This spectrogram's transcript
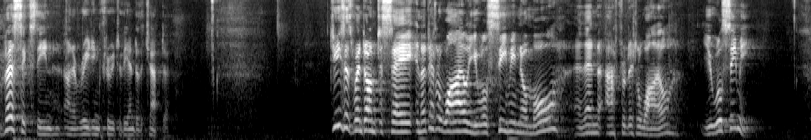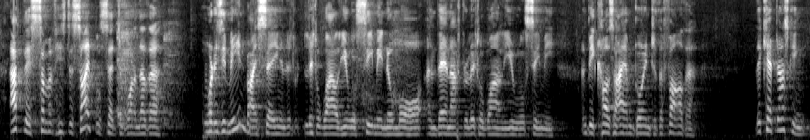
verse 16, and I'm reading through to the end of the chapter. Jesus went on to say, In a little while you will see me no more, and then after a little while you will see me. At this, some of his disciples said to one another, What does he mean by saying, In a little while you will see me no more, and then after a little while you will see me, and because I am going to the Father? They kept asking,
